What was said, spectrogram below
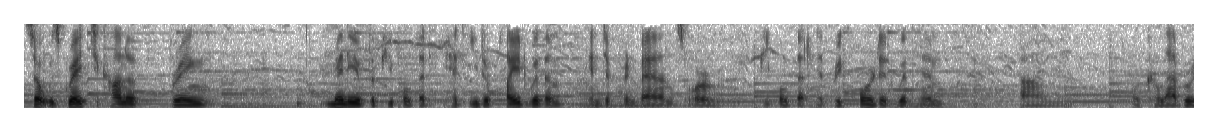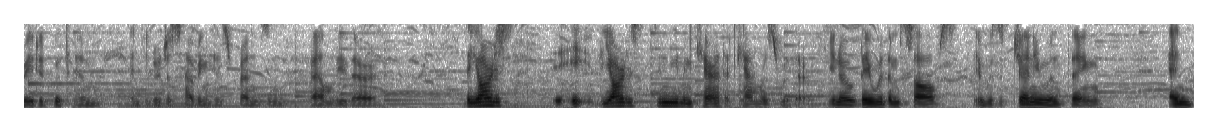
so it was great to kind of bring many of the people that had either played with him in different bands or people that had recorded with him. Um, or collaborated with him, and you know, just having his friends and family there. The artist, it, the artist didn't even care that cameras were there. You know, they were themselves. It was a genuine thing, and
